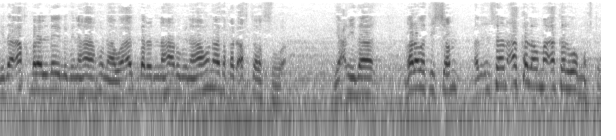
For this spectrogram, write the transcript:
إذا أقبل الليل من ها هنا وأدبر النهار من ها هنا فقد أفطر الصبح. يعني إذا غربت الشمس الإنسان أكل أو ما أكل هو مفطر.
